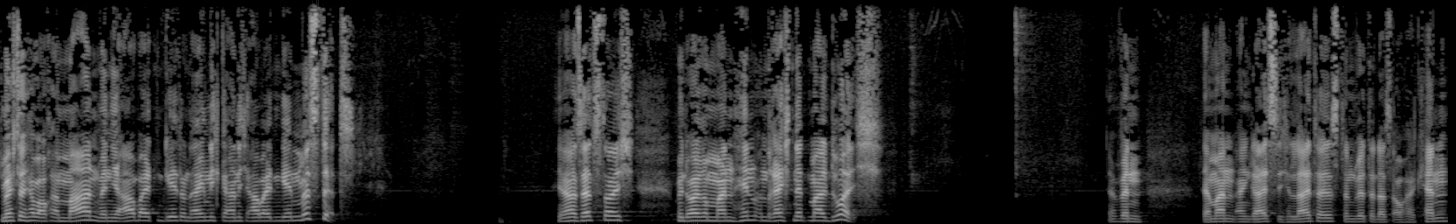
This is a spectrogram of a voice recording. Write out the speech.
Ich möchte euch aber auch ermahnen, wenn ihr arbeiten geht und eigentlich gar nicht arbeiten gehen müsstet. Ja, setzt euch mit eurem Mann hin und rechnet mal durch. Ja, wenn der Mann ein geistlicher Leiter ist, dann wird er das auch erkennen.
